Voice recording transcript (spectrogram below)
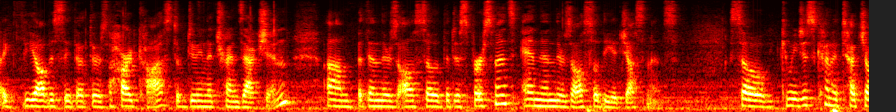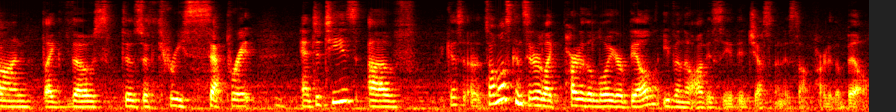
like the obviously that there's a hard cost of doing the transaction, um, but then there's also the disbursements, and then there's also the adjustments. So can we just kind of touch on like those? Those are three separate entities of. I guess it's almost considered like part of the lawyer bill, even though obviously the adjustment is not part of the bill.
